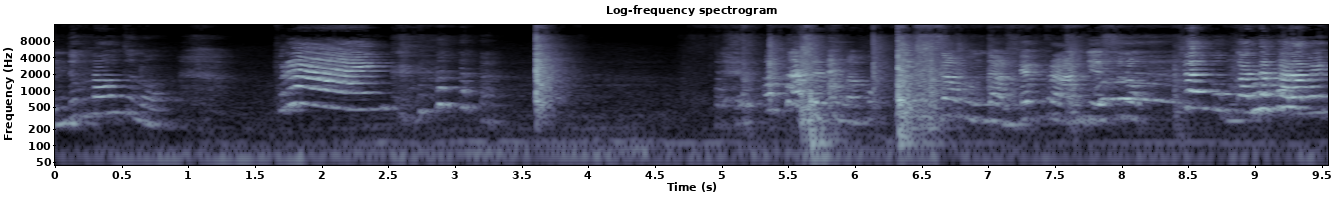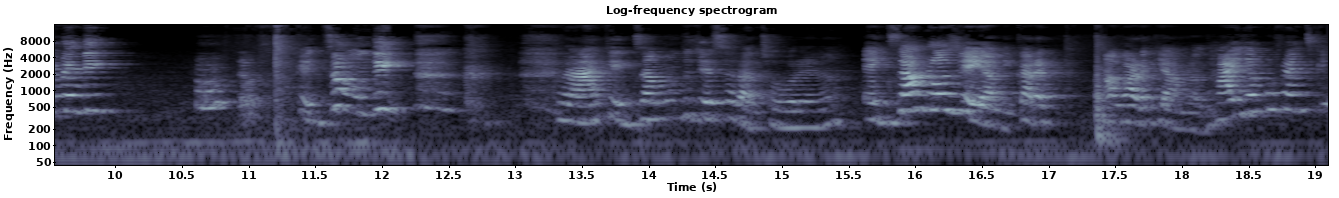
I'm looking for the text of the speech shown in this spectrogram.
ఎందుకు నవ్వుతున్నావు? ప్రాంక్ రేపు నాకు ఎగ్జామ్ ఉంది అంటే ప్రాంక్ చేస్తున్నావు చల్ బుక్ అంతా ఖరాబ్ అయిపోయింది ఎగ్జామ్ ఉంది ప్రాంక్ ఎగ్జామ్ ముందు చేస్తారా ఎవరైనా ఎగ్జామ్ రోజు చేయాలి. కరెక్ట్. అగాడ కెమెరా హాయ్ చెప్పు ఫ్రెండ్స్కి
